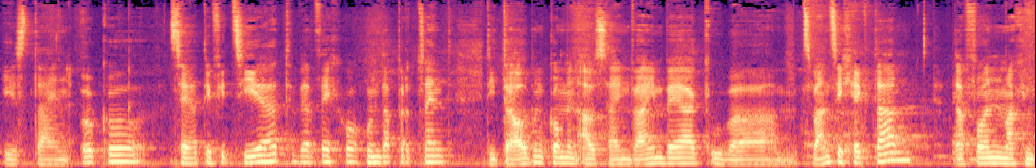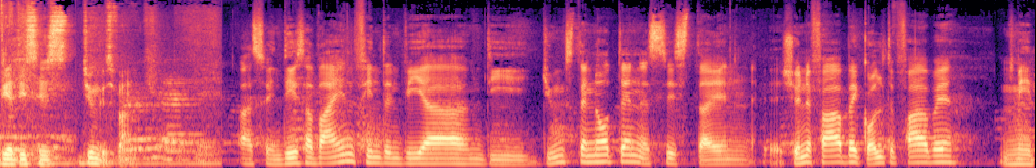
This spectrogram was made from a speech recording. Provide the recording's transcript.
ist ein Öko-zertifiziert Verdejo, 100%. Die Trauben kommen aus einem Weinberg über 20 Hektar. Davon machen wir dieses jünges Wein. Also in dieser Wein finden wir die jüngsten Noten. Es ist eine schöne Farbe, goldene Farbe, mit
